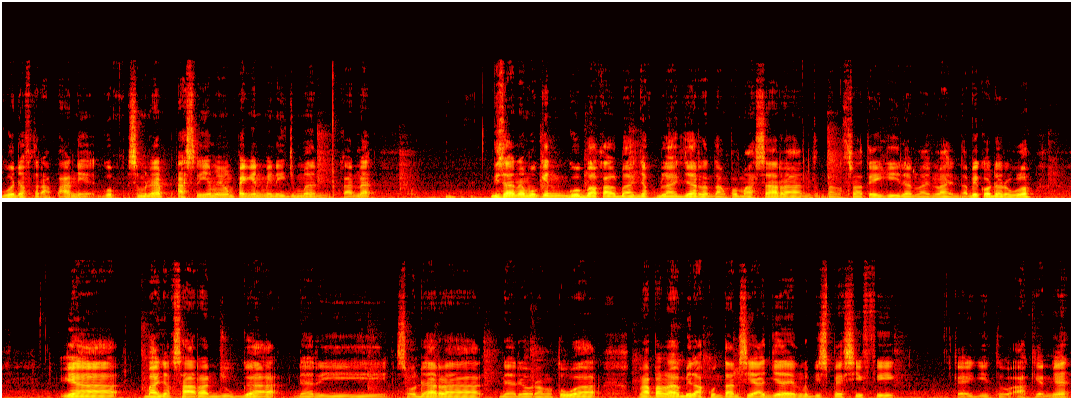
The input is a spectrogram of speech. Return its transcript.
gue daftar apaan ya? Gue sebenarnya aslinya memang pengen manajemen karena di sana mungkin gue bakal banyak belajar tentang pemasaran tentang strategi dan lain-lain. Tapi lo ya banyak saran juga dari saudara dari orang tua. Kenapa nggak ambil akuntansi aja yang lebih spesifik? Kayak gitu. Akhirnya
